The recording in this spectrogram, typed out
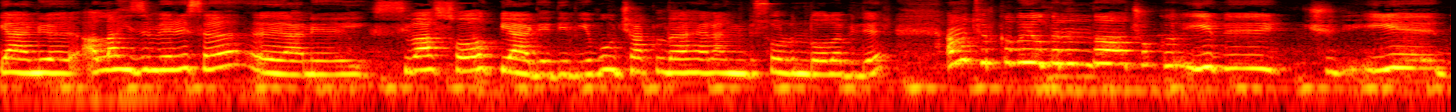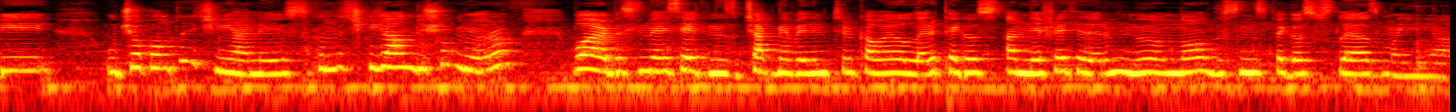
Yani Allah izin verirse e, yani Sivas soğuk bir yer dediğim gibi uçakla herhangi bir sorun da olabilir. Ama Türk Hava Yolları'nda çok iyi bir iyi bir uçak olduğu için yani sıkıntı çıkacağını düşünmüyorum. Bu arada sizin en sevdiğiniz uçak ne benim Türk Hava Yolları Pegasus'tan nefret ederim. Ne, ne olursunuz Pegasus'la yazmayın ya.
